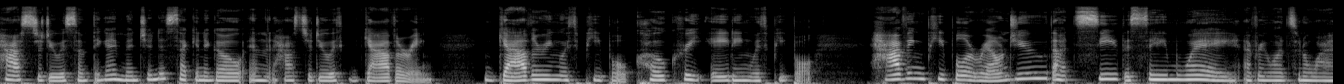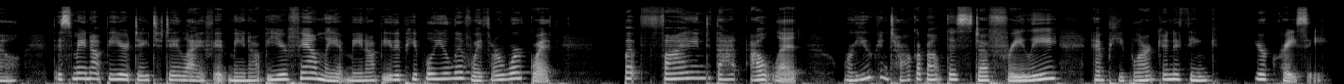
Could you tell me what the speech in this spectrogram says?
has to do with something I mentioned a second ago, and it has to do with gathering, gathering with people, co creating with people, having people around you that see the same way every once in a while. This may not be your day to day life, it may not be your family, it may not be the people you live with or work with, but find that outlet where you can talk about this stuff freely and people aren't going to think you're crazy.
